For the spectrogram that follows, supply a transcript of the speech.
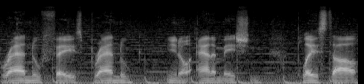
brand new face, brand new, you know, animation, playstyle,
